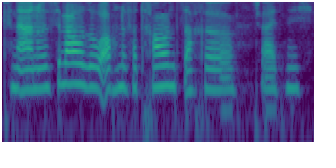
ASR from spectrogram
keine Ahnung, ist immer so auch eine Vertrauenssache. Ich weiß nicht.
